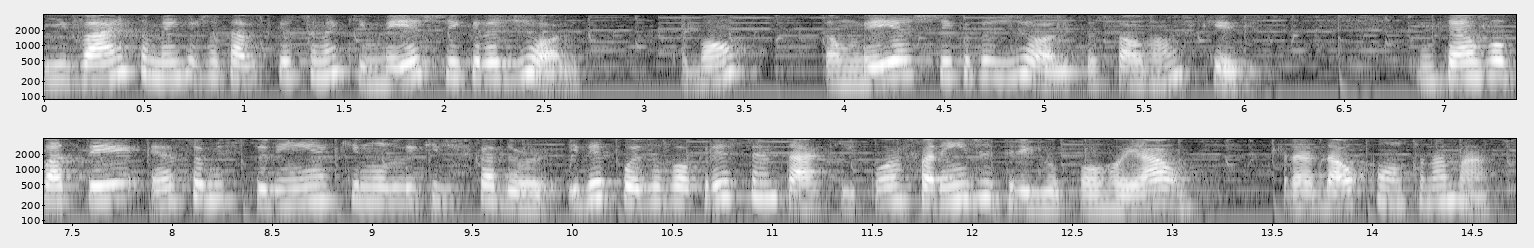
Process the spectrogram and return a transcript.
E vai também, que eu já tava esquecendo aqui, meia xícara de óleo, tá bom? Então, meia xícara de óleo, pessoal, não esqueça. Então, eu vou bater essa misturinha aqui no liquidificador. E depois eu vou acrescentar aqui com a farinha de trigo e o pó royal para dar o ponto na massa.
